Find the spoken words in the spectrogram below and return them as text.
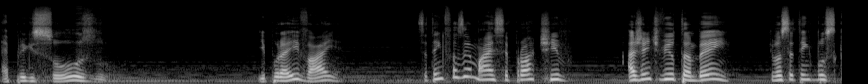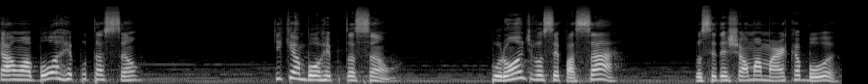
é preguiçoso. E por aí vai. Você tem que fazer mais, ser proativo. A gente viu também que você tem que buscar uma boa reputação. O que é uma boa reputação? Por onde você passar, você deixar uma marca boa.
